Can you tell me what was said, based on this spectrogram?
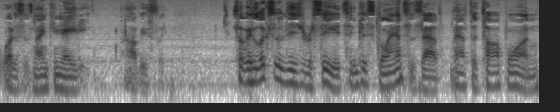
What is this? 1980, obviously. So he looks at these receipts. He just glances at at the top one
